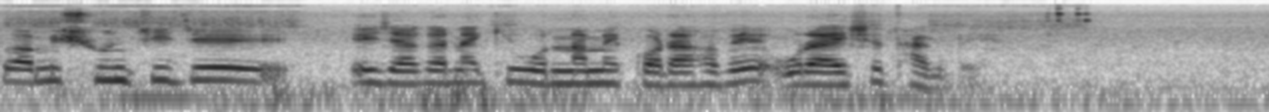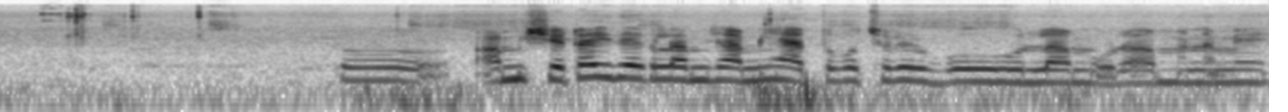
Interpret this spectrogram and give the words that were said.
তো আমি শুনছি যে এই জায়গা নাকি ওর নামে করা হবে, ওরা এসে থাকবে। তো আমি সেটাই দেখলাম যে আমি এত বছরের বউ হলাম, ওরা আমার নামে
